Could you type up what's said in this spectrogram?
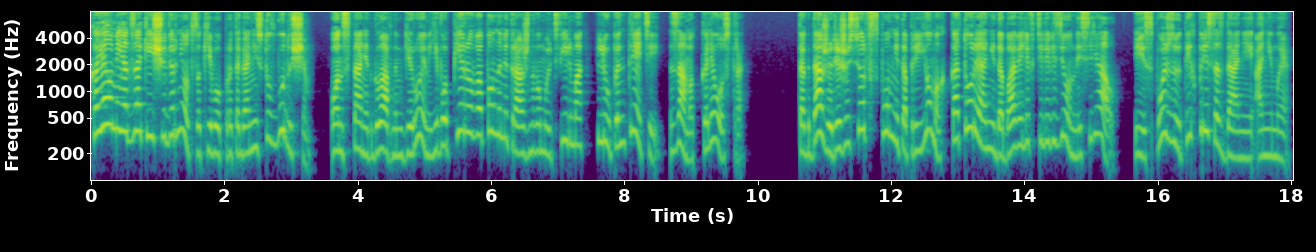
Хаяо Миядзаки еще вернется к его протагонисту в будущем. Он станет главным героем его первого полнометражного мультфильма «Люпен III. Замок Калиостро». Тогда же режиссер вспомнит о приемах, которые они добавили в телевизионный сериал, и используют их при создании аниме.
